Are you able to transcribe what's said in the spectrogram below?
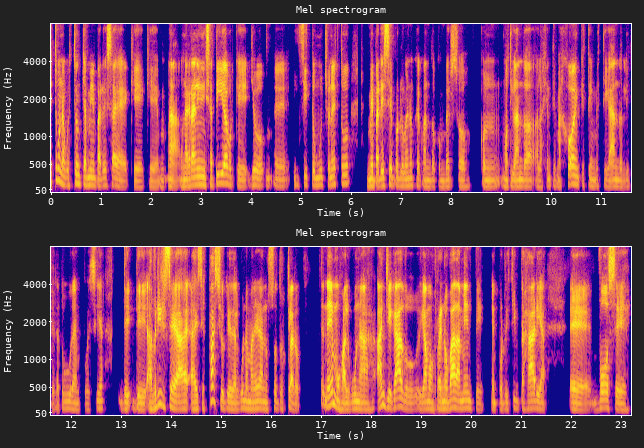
esto es una cuestión que a mí me parece que, que ah, una gran iniciativa, porque yo eh, insisto mucho en esto. Me parece, por lo menos, que cuando converso con, motivando a, la gente más joven que esté investigando en literatura, en poesía, de, de abrirse a, a, ese espacio que de alguna manera nosotros, claro, tenemos algunas, han llegado, digamos, renovadamente en, por distintas áreas eh, voces,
